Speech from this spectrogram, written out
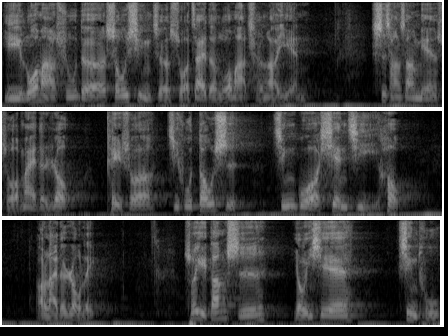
以罗马书的收信者所在的罗马城而言，市场上面所卖的肉，可以说几乎都是经过献祭以后而来的肉类。所以当时有一些信徒，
